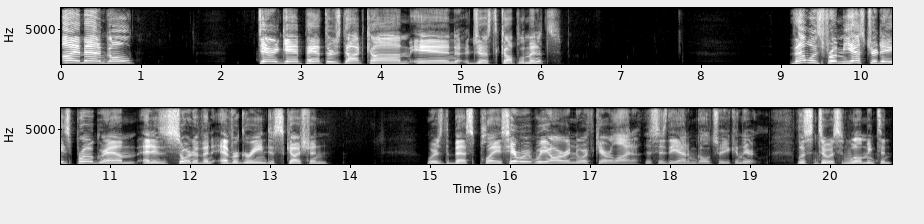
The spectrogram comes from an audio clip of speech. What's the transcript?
I am Adam Gold. Darin Gantt, Panthers.com in just a couple of minutes. That was from yesterday's program. It is sort of an evergreen discussion. Where's the best place? Here we are in North Carolina. This is the Adam Gold Show. You can listen to us in Wilmington.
